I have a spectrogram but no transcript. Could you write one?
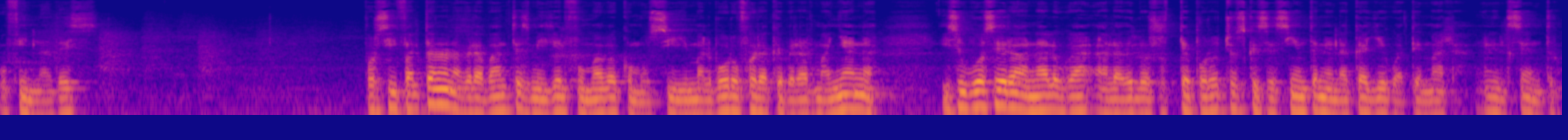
o finlandés. Por si faltaran agravantes, Miguel fumaba como si Malboro fuera a quebrar mañana y su voz era análoga a la de los teporochos que se sientan en la calle Guatemala, en el centro.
